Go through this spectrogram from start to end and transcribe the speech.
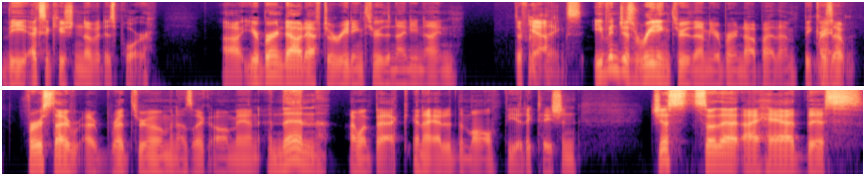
The execution of it is poor. Uh, you're burned out after reading through the 99 different Yeah. things. Even just reading through them, you're burned out by them because Right. at first I I read through them and I was like, oh man, and then I went back and I added them all via dictation, just so that I had this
